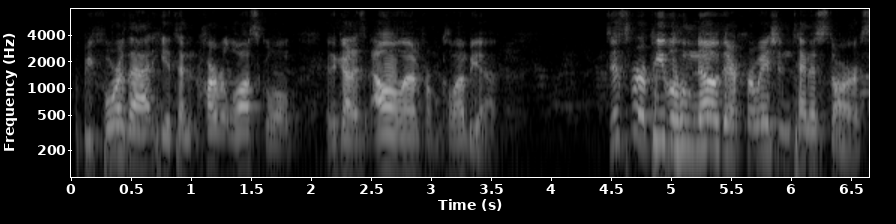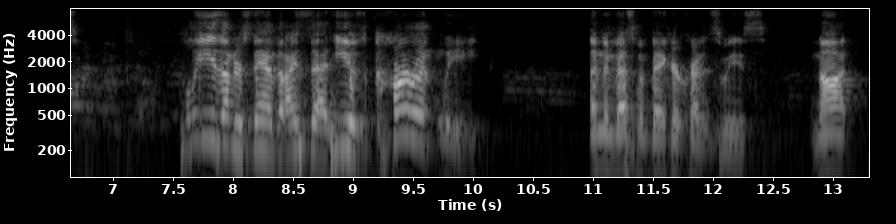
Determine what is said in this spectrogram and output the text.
But before that, he attended Harvard Law School and he got his LLM from Columbia. Just for people who know they're Croatian tennis stars, please understand that I said he is currently an investment banker at Credit Suisse, not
